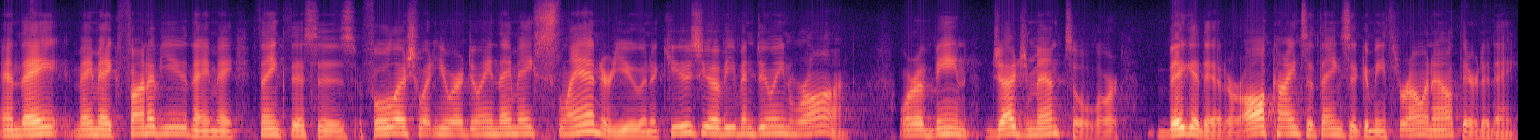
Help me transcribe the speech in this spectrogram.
And they may make fun of you. They may think this is foolish what you are doing. They may slander you and accuse you of even doing wrong or of being judgmental or bigoted or all kinds of things that can be thrown out there today.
